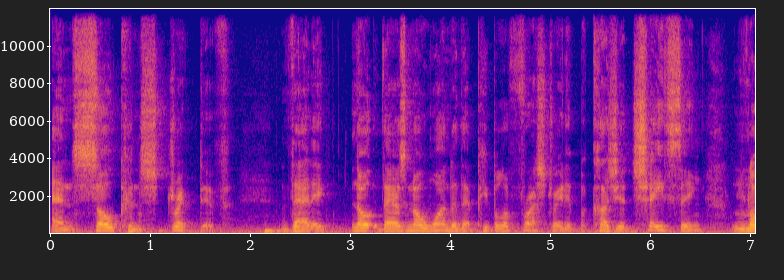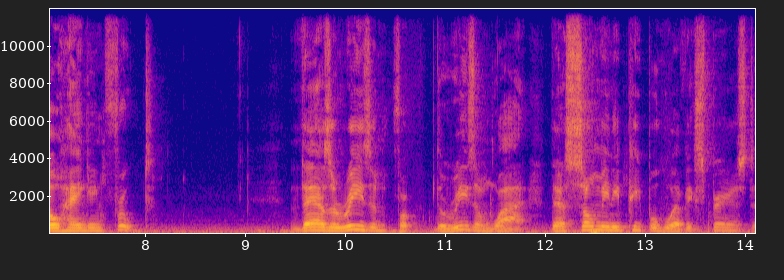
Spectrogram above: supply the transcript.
and so constrictive that it no there's no wonder that people are frustrated because you're chasing low-hanging fruit. There's a reason for the reason why there's so many people who have experienced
